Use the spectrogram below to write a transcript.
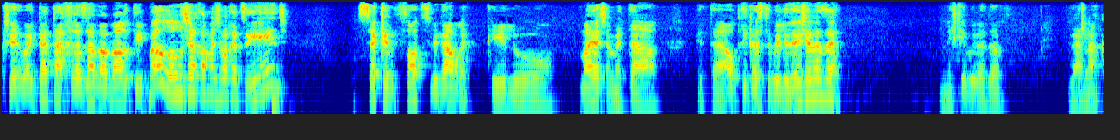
כשהייתה את ההכרזה ואמרתי, ברור שהחמש וחצי אינץ', second thoughts לגמרי, כאילו, מה יש שם, את, ה, את ה optical stabilization הזה? נחיה בלעדיו, זה כן, ענק.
